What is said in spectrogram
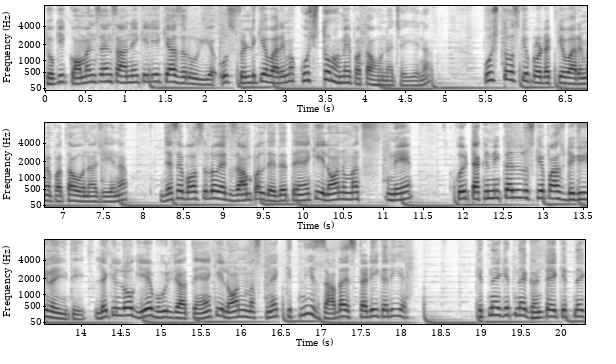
क्योंकि कॉमन सेंस आने के लिए क्या ज़रूरी है? उस फ़ील्ड के बारे में कुछ तो हमें पता होना चाहिए ना. कुछ तो उसके प्रोडक्ट के बारे में पता होना चाहिए ना. जैसे बहुत से लोग एग्ज़ाम्पल दे देते हैं कि इलॉन मस्क ने कोई टेक्निकल उसके पास डिग्री नहीं थी। लेकिन लोग ये भूल जाते हैं कि इलॉन मस्क ने कितनी ज़्यादा स्टडी करी है। कितने कितने घंटे, कितने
